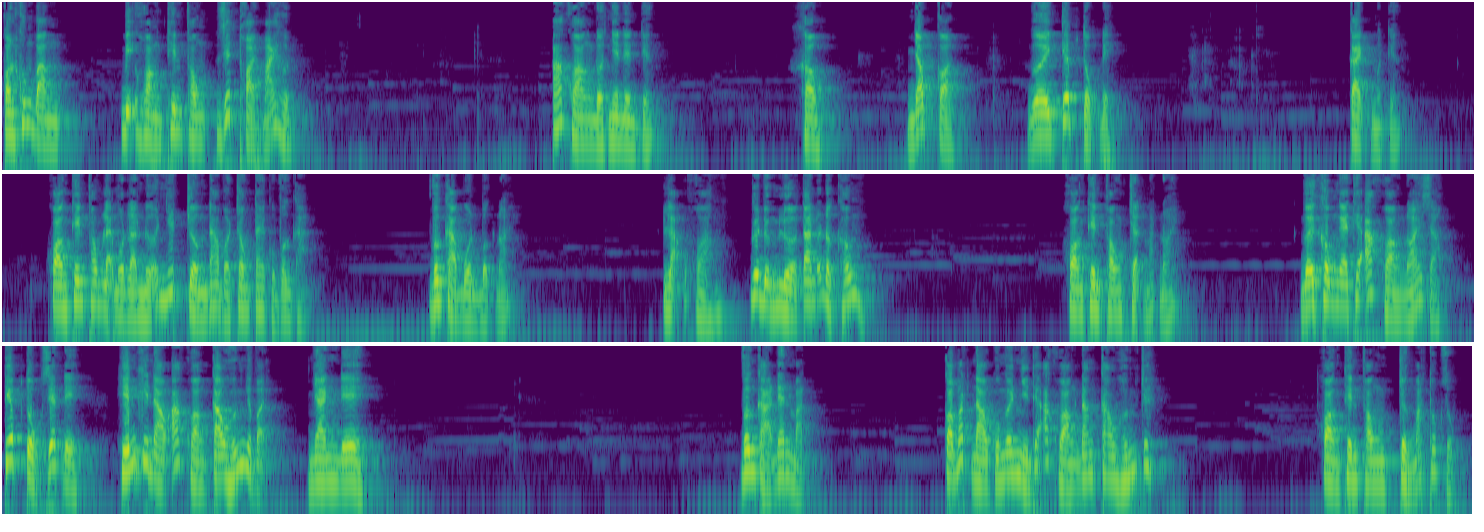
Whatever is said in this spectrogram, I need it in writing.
Còn không bằng bị Hoàng Thiên Phong giết thoải mái hơn. Ác Hoàng đột nhiên lên tiếng. Không, nhóc con người tiếp tục đi. Cạch một tiếng. Hoàng Thiên Phong lại một lần nữa nhét trường đao vào trong tay của Vương Khả. Vương Khả buồn bực nói. Lão Hoàng, ngươi đừng lừa ta nữa được không? Hoàng Thiên Phong trận mắt nói. Ngươi không nghe thấy ác hoàng nói sao? Tiếp tục giết đi. Hiếm khi nào ác hoàng cao hứng như vậy. Nhanh đi. Vương Khả đen mặt. Còn mắt nào của ngươi nhìn thấy ác hoàng đang cao hứng chứ? Hoàng Thiên Phong trừng mắt thúc giục.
